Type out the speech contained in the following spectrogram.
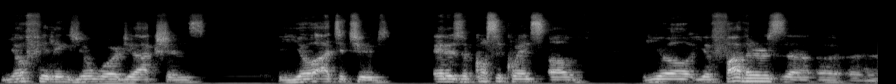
your feelings, your word, your actions, your attitude. And It is a consequence of your your father's uh, uh, uh,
